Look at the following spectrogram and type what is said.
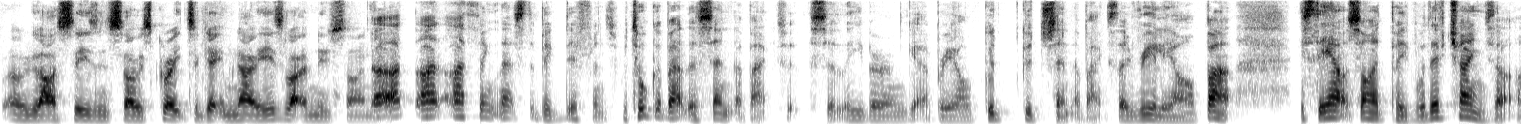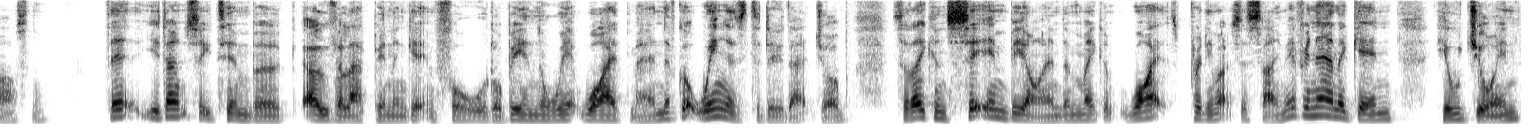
last season, so it's great to get him now. He is like a new signing. I, I, I think that's the big difference. We talk about the centre backs, Saliba and Gabriel, good good centre backs. They really are. But it's the outside people. They've changed that Arsenal. You don't see Timber overlapping and getting forward or being the wide man. They've got wingers to do that job, so they can sit in behind and make. 'em- White's pretty much the same. Every now and again he'll join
